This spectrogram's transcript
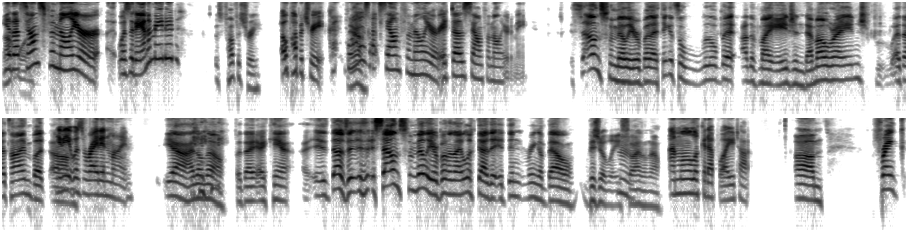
Yeah, that one. sounds familiar. Was it animated? It was puppetry. Oh, puppetry. Why yeah. does that sound familiar? It does sound familiar to me. It sounds familiar, but I think it's a little bit out of my age and demo range at that time. But um, maybe it um, was right in mine. Yeah, I don't know, but I, I can't. It does. It, it, sounds familiar, but when I looked at it, it didn't ring a bell visually. Hmm. So I don't know. I'm gonna look it up while you talk. Um, Frank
